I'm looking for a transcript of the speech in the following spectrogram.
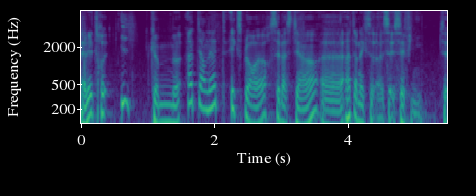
La lettre I comme Internet Explorer, Sébastien. Euh, Internet, c'est fini.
